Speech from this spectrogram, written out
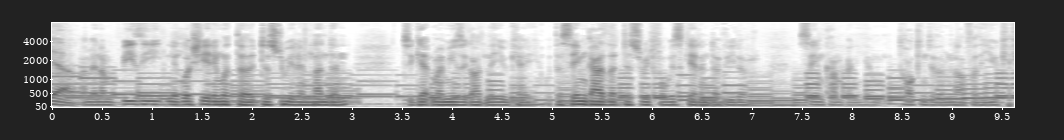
Yeah. I mean I'm busy negotiating with the distributor in London to get my music out in the UK with the same guys that distribute for Wizkid and Davido, same company. I'm talking to them now for the UK,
